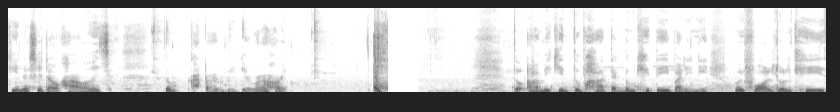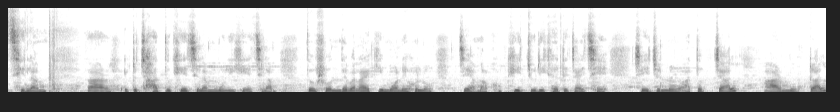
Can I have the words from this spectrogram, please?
কিনে, সেটাও খাওয়া হয়েছে। তো খাটা ভিডিও করা হয়। তো আমি কিন্তু ভাত একদম খেতেই পারিনি। ওই ফল টল খেয়েছিলাম। আর একটু ছাতু খেয়েছিলাম, মুড়ি খেয়েছিলাম। তো সন্ধেবেলায় কি মনে হলো যে আমার খুব খিচুড়ি খেতে চাইছে? সেই জন্য আতপ চাল আর মুগ ডাল,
